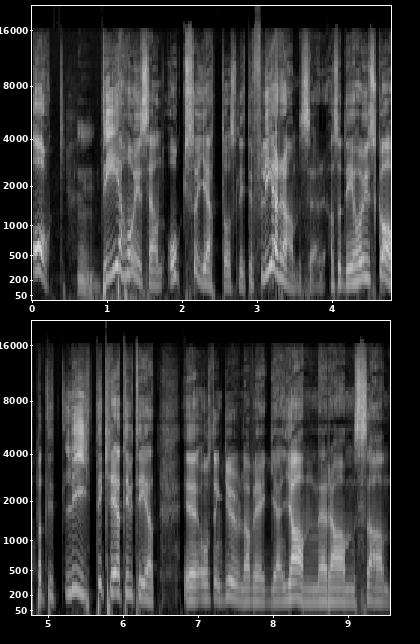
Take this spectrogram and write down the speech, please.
Och mm. det har ju sen också gett oss lite fler ramser. Alltså det har ju skapat lite, lite kreativitet eh, hos den gula väggen, Janne-ramsan,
